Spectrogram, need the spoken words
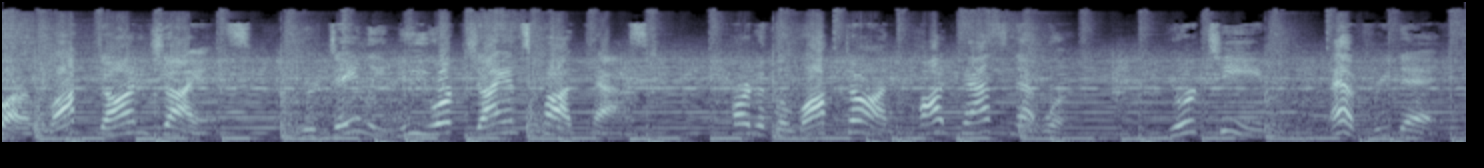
are Locked On Giants, your daily New York Giants podcast, part of the Locked On Podcast Network. Your team every day.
